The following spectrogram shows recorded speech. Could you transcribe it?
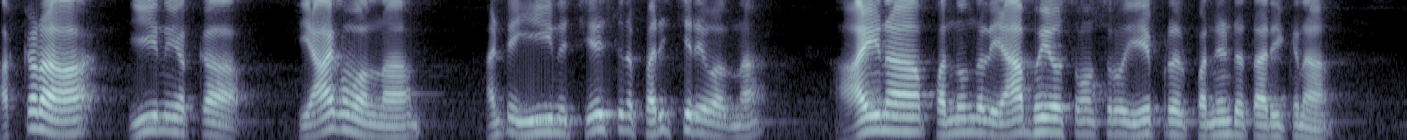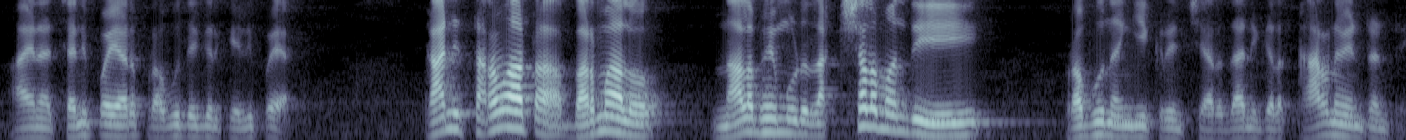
అక్కడ ఈయన యొక్క త్యాగం వలన అంటే ఈయన చేసిన పరిచర్య వలన ఆయన పంతొమ్మిది వందల యాభైవ సంవత్సరం ఏప్రిల్ పన్నెండో తారీఖున ఆయన చనిపోయారు ప్రభు దగ్గరికి వెళ్ళిపోయారు. కానీ తర్వాత బర్మాలో నలభై మూడు లక్షల మంది ప్రభుని అంగీకరించారు. దానికి గల కారణం ఏంటంటే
